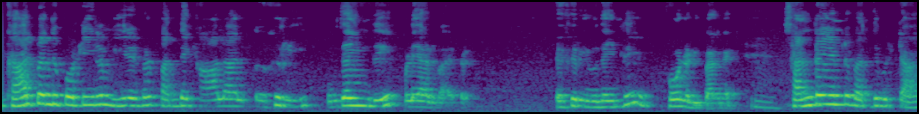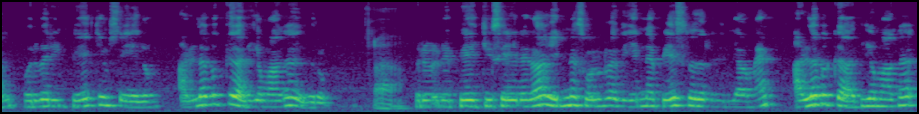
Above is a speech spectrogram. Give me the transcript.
கால்பந்து போட்டியிலும் வீரர்கள் பந்தை காலால் எகிரி உதைந்து விளையாடுவார்கள். எகிரி உதைந்து கோல் அடிப்பாங்க. சண்டை என்று வந்துவிட்டால் ஒருவரின் பேச்சும் செயலும் அளவுக்கு அதிகமாக எகிரும் ஒருவருடைய பேச்சு செயலெல்லாம் என்ன சொல்றது என்ன பேசுறதுன்னு தெரியாம அளவுக்கு அதிகமாக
